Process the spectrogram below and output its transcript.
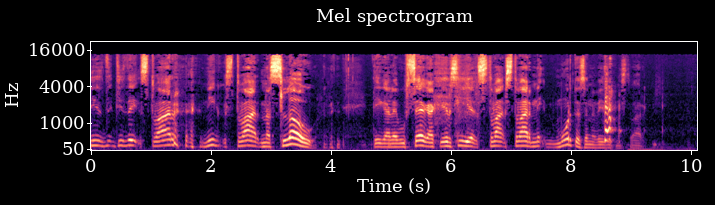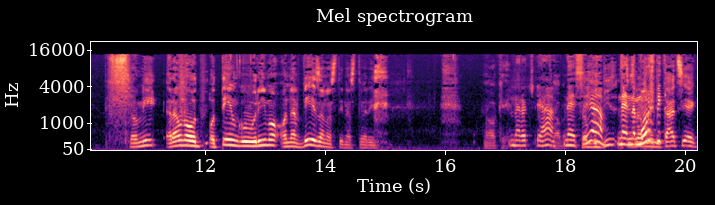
ti, ti zdaj stvar, ni stvar, naslov tega le vsega, kjer si je stvar, stvar ne, morate se navezati na stvar. So mi ravno o, o tem govorimo, o navezanosti na stvari. Okay. Naroč, ja, ne, se ja, ne, ne moreš biti. Meditacija je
